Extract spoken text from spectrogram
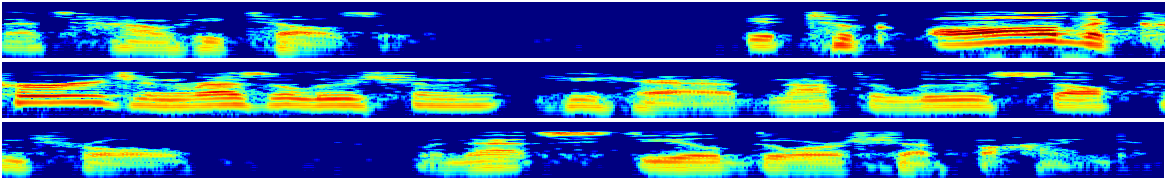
that's how he tells it. It took all the courage and resolution he had not to lose self-control when that steel door shut behind him.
